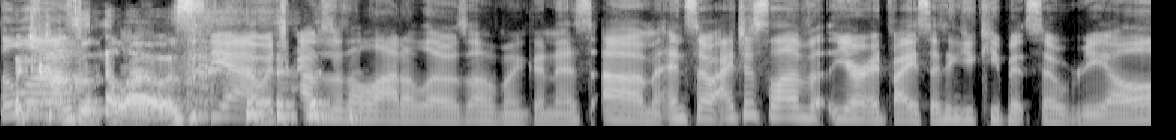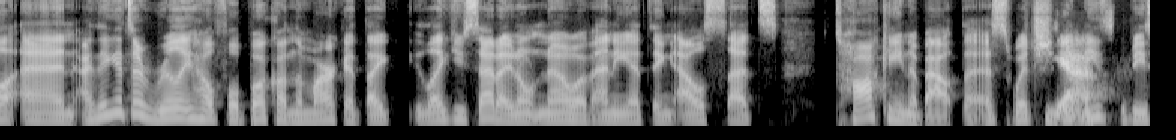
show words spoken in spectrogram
the which lows, comes with the lows. yeah, which comes with a lot of lows. Oh my goodness. Um, and so I just love your advice. I think you keep it so real, and I think it's a really helpful book on the market. Like, like you said, I don't know of anything else that's talking about this, which yeah. needs to be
